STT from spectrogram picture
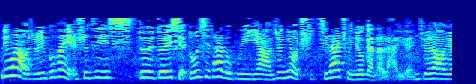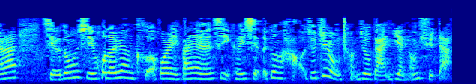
另外我觉得一部分也是自己写对对于写东西态度不一样，就你有其其他成就感的来源，你觉得哦原来写个东西获得认可，或者你发现原来自己可以写得更好，就这种成就感也能取代。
